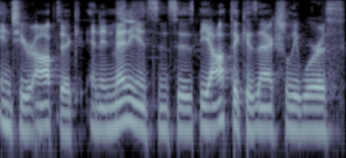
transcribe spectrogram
into your optic, and in many instances, the optic is actually worth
